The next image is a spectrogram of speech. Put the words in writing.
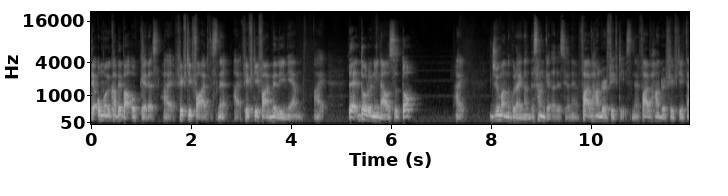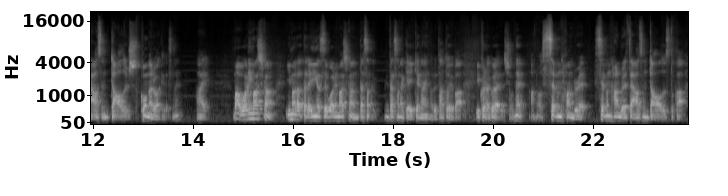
て思い浮かべば OK です。はい、55ですね。はい、55 million yen。はい。で、ドルに直すと、はい、10万のぐらいなんで3桁ですよね。550ですね。550,000 dollars。こうなるわけですね。はい。まあ割増感、今だったら円安で割増感出さ出さなきゃいけないので、例えばいくらぐらいでしょうね。あの、700、700,000 dollars とか、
